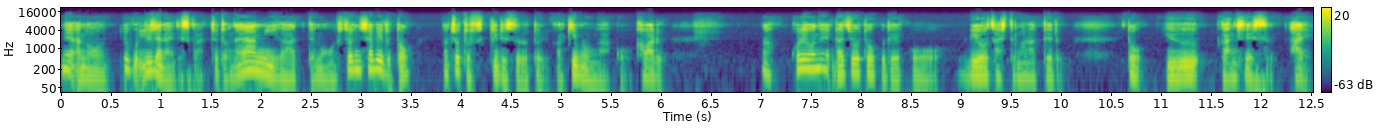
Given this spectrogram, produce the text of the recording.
ね、あの、よく言うじゃないですか。ちょっと悩みがあっても、人に喋ると、まあ、ちょっとスッキリするというか、気分がこう変わる。まあ、これをね、ラジオトークでこう、利用させてもらってるという感じです。はい。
